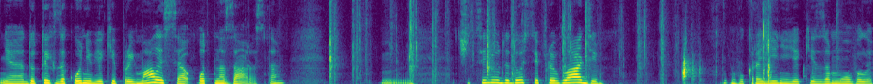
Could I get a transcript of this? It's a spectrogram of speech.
е, до тих законів, які приймалися от на зараз. Да? Чи ці люди досі при владі в Україні, які замовили?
